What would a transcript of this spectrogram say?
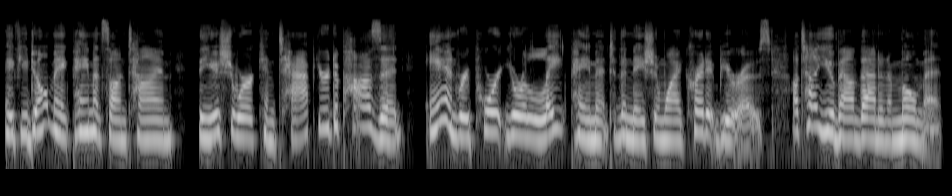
If you don't make payments on time, the issuer can tap your deposit and report your late payment to the nationwide credit bureaus. I'll tell you about that in a moment.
